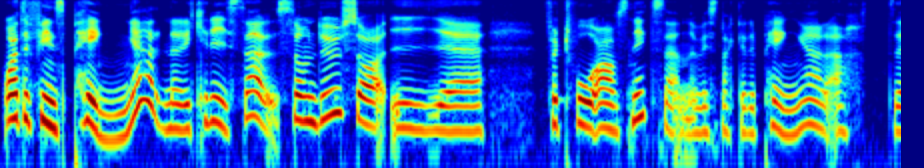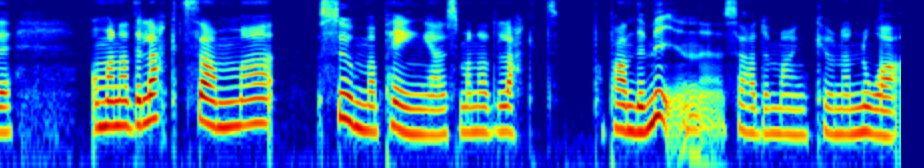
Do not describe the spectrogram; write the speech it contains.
och att det finns pengar när det krisar. Som du sa i eh, för två avsnitt sen när vi snackade pengar att eh, om man hade lagt samma summa pengar som man hade lagt på pandemin så hade man kunnat nå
